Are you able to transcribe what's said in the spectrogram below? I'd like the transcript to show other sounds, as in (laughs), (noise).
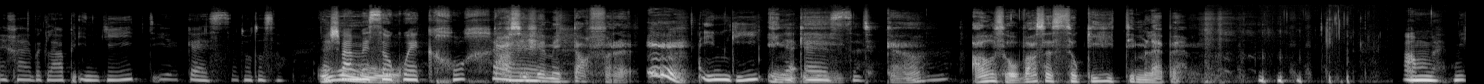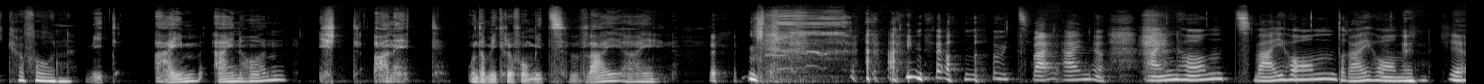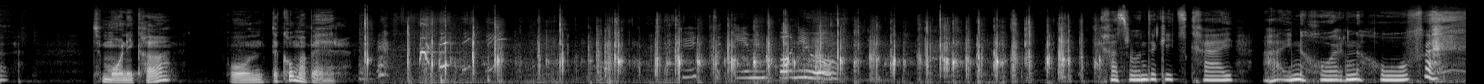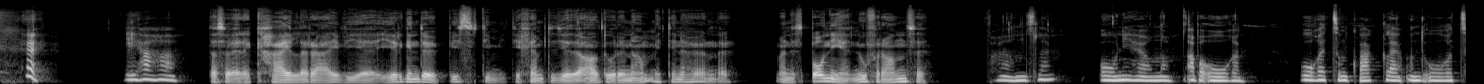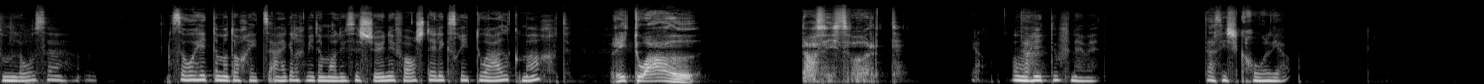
Ich habe, glaube ich, in Giet gegessen oder so. Weißt, wenn man so gut kocht. Das ist eine Metapher. In Giet In essen. Gell? Also, was es so gibt im Leben. (laughs) Am Mikrofon. Mit einem Einhorn ist Annette. Und am Mikrofon mit zwei Ein. (laughs) Einhörner mit zwei Einhörnern. Einhorn, Zweihorn, Dreihorn. Ja. Die Monika und der Kummerbär. Heute im Ponyhof. Kein Wunder gibt es keinen Einhornhof. (laughs) IHH. Das wäre eine Keilerei wie irgendetwas. Die, die kämen ja alle durcheinander mit den Hörnern. Ich meine, das Pony hat nur Fransen. Franzle. Ohne Hörner, aber Ohren. Ohren zum Quackeln und Ohren zum Losen. So hätten wir doch jetzt eigentlich wieder mal unser schönes Vorstellungsritual gemacht, Ritual. Das ist das Wort. das wir heute aufnehmen. Das ist cool, ja.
